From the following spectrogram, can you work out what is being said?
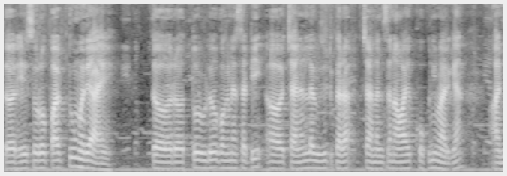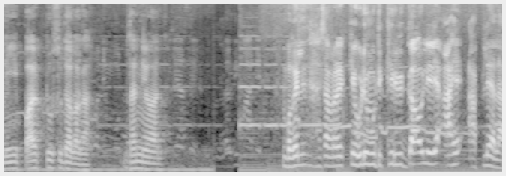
तर हे सर्व पार्ट टूमध्ये आहे. तर तो व्हिडिओ बघण्यासाठी चॅनलला व्हिजिट करा. चॅनलचं नाव आहे कोकणी मार्ग्या आणि पार्ट टू सुद्धा बघा. धन्यवाद. बघली अशा प्रकारे केवढी मोठी किरवी गावलेली आहे आपल्याला.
